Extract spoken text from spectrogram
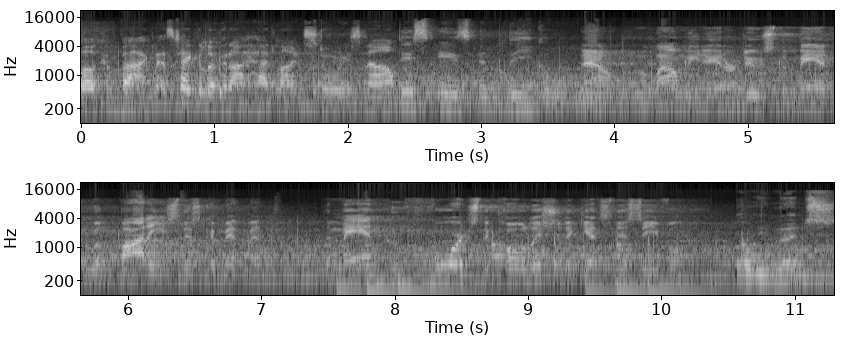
Welcome back. Let's take a look at our headline stories now. This is illegal. Now, allow me to introduce the man who embodies this commitment, the man who forged the coalition against this evil. Robbie Muns.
